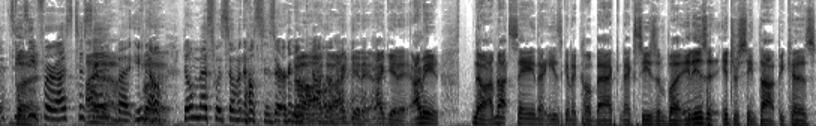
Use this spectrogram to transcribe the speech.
it's easy for us to say, know, but you but, know, don't mess with someone else's earning no, power. I know, I get it, I get it. I mean, no, I'm not saying that he's going to come back next season, but it is an interesting thought because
